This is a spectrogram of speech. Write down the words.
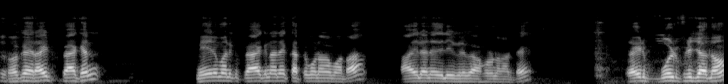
ఓకే రైట్. ప్యాకెన్ మెయిన్ మనకి ప్యాకెన్ అనేది కట్టకుండా అనమాట ఆయిల్ అనేది లీగల్ కాకుండా అంటే రైట్ బోల్ట్ ఫ్రీ చేద్దాం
